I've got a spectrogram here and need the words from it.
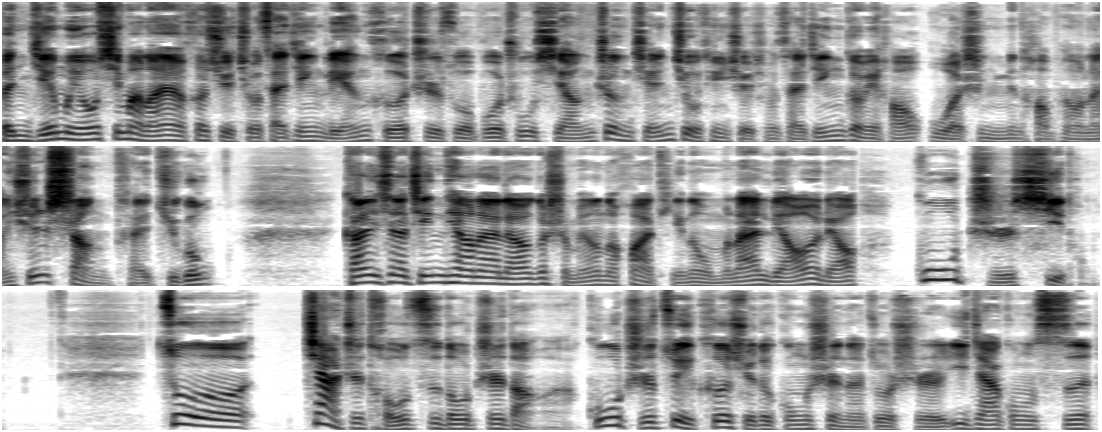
本节目由喜马拉雅和雪球财经联合制作播出。想挣钱就听雪球财经。各位好，我是你们的好朋友蓝轩，上台鞠躬。看一下今天要来聊个什么样的话题呢？我们来聊一聊估值系统。做价值投资都知道啊，估值最科学的公式呢，就是一家公司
